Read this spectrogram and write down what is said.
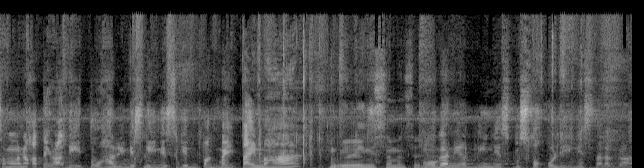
Sa mga nakatira dito, ha, linis-linis gid pag may time ha. Maglilinis naman sila. Oo, gani linis. Gusto ko linis talaga.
